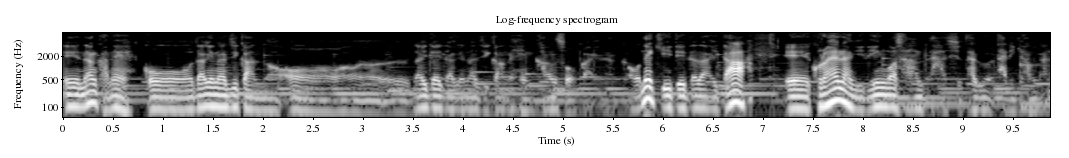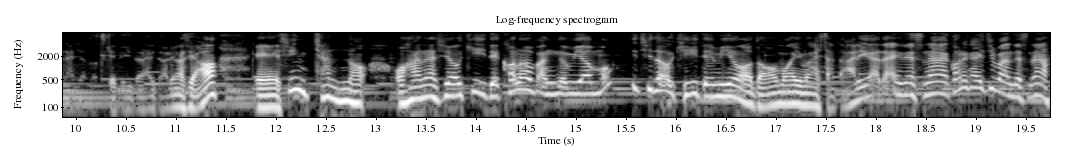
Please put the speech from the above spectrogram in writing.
えー、なんかね、こう、ダゲな時間の、大々だけな時間編感想会なんかをね、聞いていただいた、えー、黒柳りんごさんってハッシュタグ、他力本願ラジオとつけていただいておりますよ。えー、しんちゃんのお話を聞いて、この番組をもう一度聞いてみようと思いましたと。ありがたいですな。これが一番ですな。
